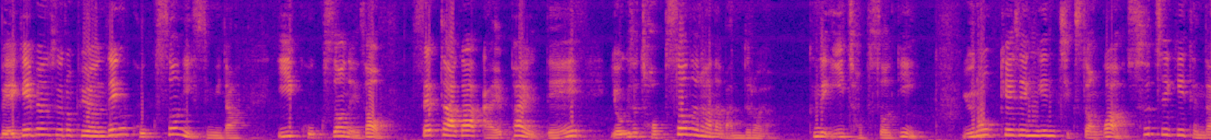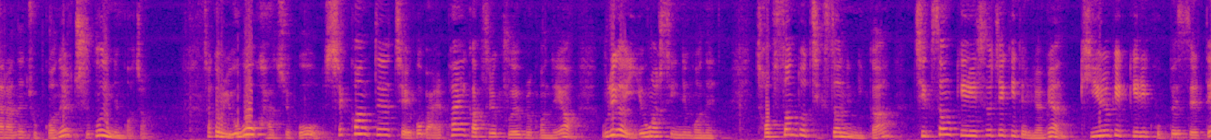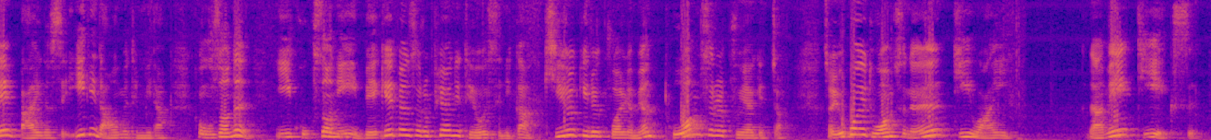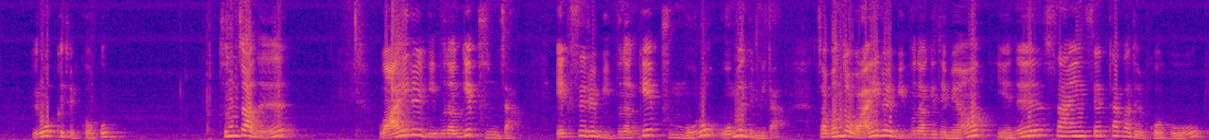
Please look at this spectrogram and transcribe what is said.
매개 변수로 표현된 곡선이 있습니다. 이 곡선에서 세타가 알파일 때 여기서 접선을 하나 만들어요. 근데 이 접선이 이렇게 생긴 직선과 수직이 된다라는 조건을 주고 있는 거죠. 자, 그럼 요거 가지고 시컨트 제곱 알파의 값을 구해볼 건데요. 우리가 이용할 수 있는 거는 접선도 직선이니까 직선끼리 수직이 되려면 기울기끼리 곱했을 때 마이너스 1이 나오면 됩니다. 그럼 우선은 이 곡선이 매개 변수로 표현이 되어 있으니까 기울기를 구하려면 도함수를 구해야겠죠. 자, 요거의 도함수는 dy, 그 다음에 dx 이렇게 될 거고 분자는 y를 미분한 게 분자, x를 미분한 게 분모로 오면 됩니다. 자, 먼저 y를 미분하게 되면 얘는 sin 세타가 될 거고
